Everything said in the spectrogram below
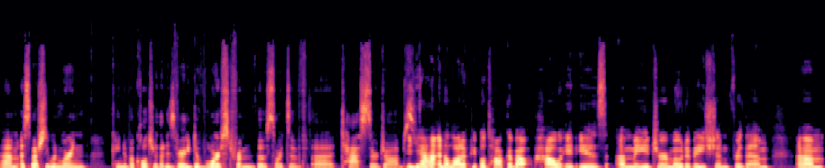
um, especially when we're in kind of a culture that is very divorced from those sorts of uh, tasks or jobs. Yeah, and a lot of people talk about how it is a major motivation for them Um,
